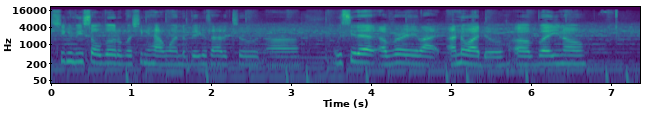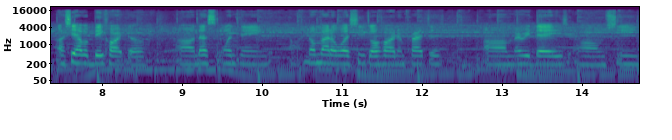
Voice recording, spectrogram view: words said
she can be so little, but she can have one of the biggest attitude. Uh, we see that a very lot. I know I do. Uh, but you know, uh, she have a big heart though. Uh, that's one thing. No matter what, she go hard in practice. Um, every day, um, she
